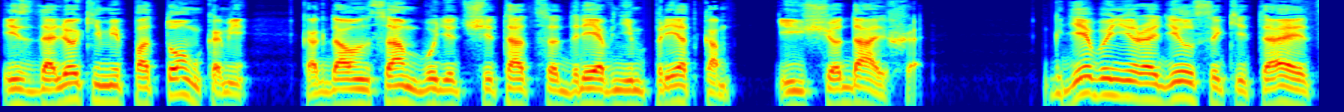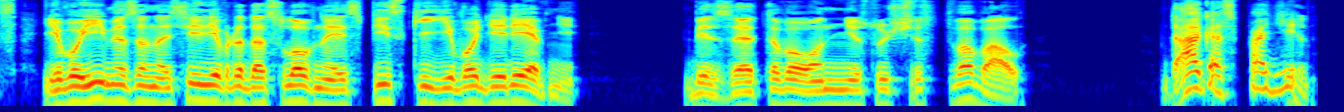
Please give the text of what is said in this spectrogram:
и с далекими потомками, когда он сам будет считаться древним предком и еще дальше. Где бы ни родился китаец, его имя заносили в родословные списки его деревни. Без этого он не существовал. — Да, господин,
